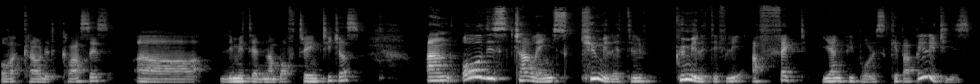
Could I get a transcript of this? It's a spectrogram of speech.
overcrowded classes, uh, limited number of trained teachers, And all these challenges cumulative, cumulatively affect young people's capabilities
